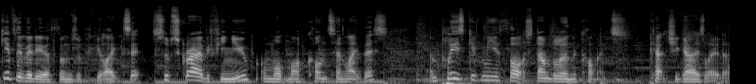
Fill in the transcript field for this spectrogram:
Give the video a thumbs up if you liked it, subscribe if you're new and want more content like this, and please give me your thoughts down below in the comments. Catch you guys later.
